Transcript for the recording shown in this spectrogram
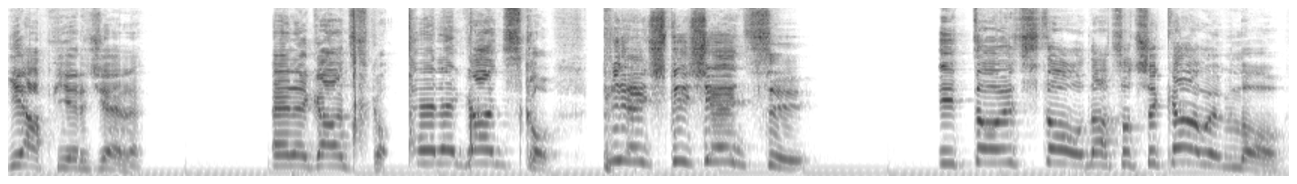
Ja pierdzielę! Elegancko, elegancko! 5000! I to jest to, na co czekałem, no!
